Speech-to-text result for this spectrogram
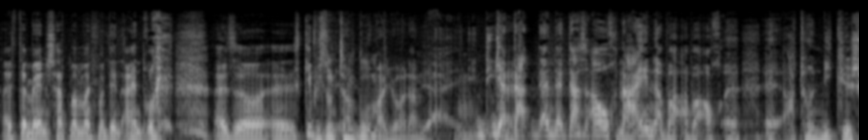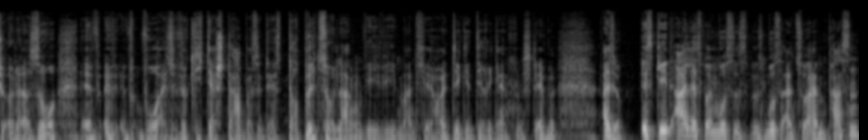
als der Mensch, hat man manchmal den Eindruck. Also äh, es gibt wie so ein Tambourmajor dann. Ja, ja, da, das auch. Nein, aber aber auch äh, Arthur Nikisch oder so, äh, wo also wirklich der Stab, also der ist doppelt so lang wie wie manche heutige Dirigentenstäbe. Also, es geht alles, man muss es, es muss halt zu einem passen,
